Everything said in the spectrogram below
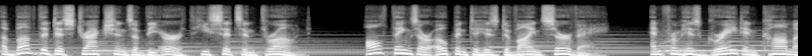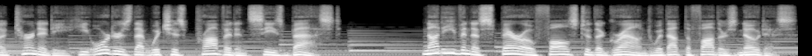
Above the distractions of the earth he sits enthroned. All things are open to his divine survey, and from his great and calm eternity he orders that which his providence sees best. Not even a sparrow falls to the ground without the Father's notice.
